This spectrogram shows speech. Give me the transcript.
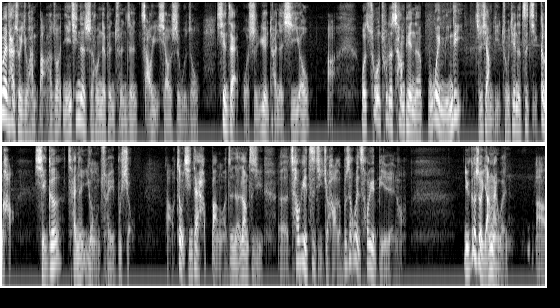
外，他还说一句话很棒，他说：“年轻的时候那份纯真早已消失无踪，现在我是乐团的 CEO 啊，我做出的唱片呢，不为名利，只想比昨天的自己更好，写歌才能永垂不朽。”啊，这种心态好棒哦！真的让自己呃超越自己就好了，不是为了超越别人哦。女歌手杨乃文啊，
